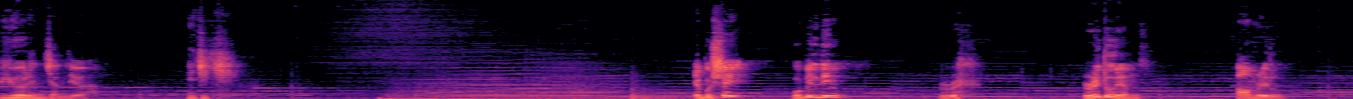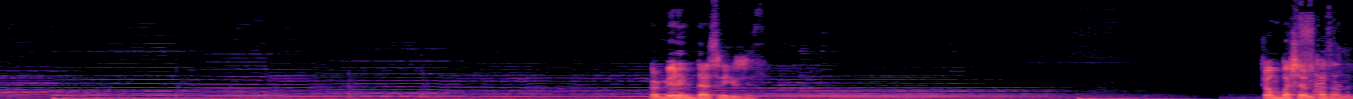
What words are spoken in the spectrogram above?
Büyü öğreneceğim diyor. Magic. E bu şey, bu bildiğin R- Riddle yalnız. Tom Riddle. Hermione'nin dersine gireceğiz. Şu an başarım kazandım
